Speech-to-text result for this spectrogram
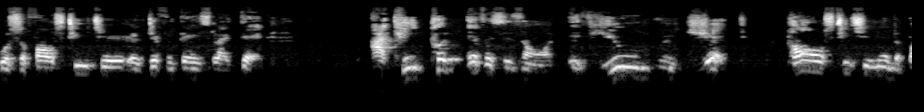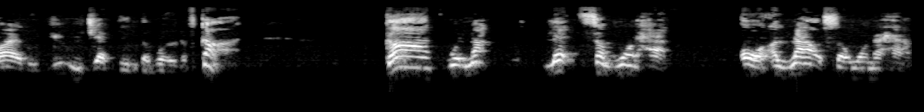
was a false teacher and different things like that. I keep putting emphasis on if you reject Paul's teaching in the Bible, you rejecting the word of God. God would not let someone have or allow someone to have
